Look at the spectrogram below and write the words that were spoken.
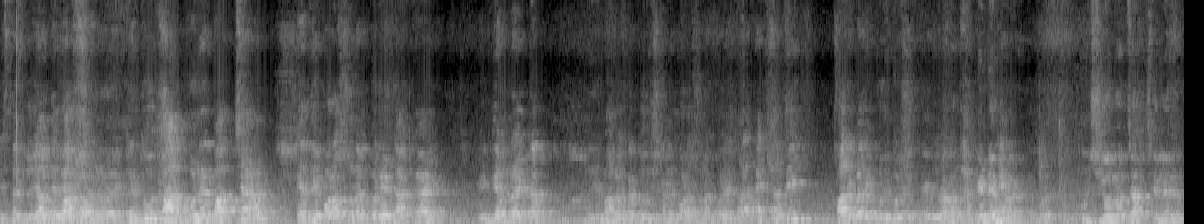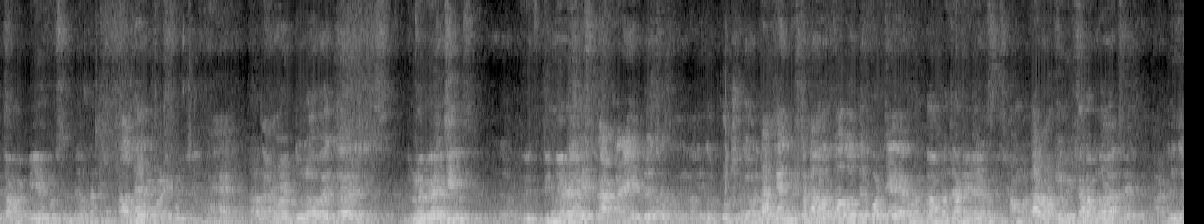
বিস্তারিত জানতে পারব। কিন্তু তার বোনের বাচ্চা এতে পড়াশোনা করে ঢাকায় ডেমরা একটা ভালো একটা প্রতিষ্ঠানে পড়াশোনা করে তারা একসাথেই পারিবারিক পরিবেশ থাকে হলো চার ছেলের জামা বিয়ে করছে ওখানে তাদের খুশি হ্যাঁ। দুলাভাই তো। দুই তিনজনের ছেলে কিন্তু খুলশিতে ঢাকা ইনভেস্ট আমার তদন্ত পর্যায়ে এখন তো আমরা জানি না কারণ প্রাথমিক তারা বলেছে। যদি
